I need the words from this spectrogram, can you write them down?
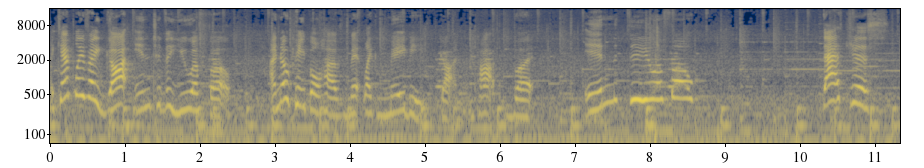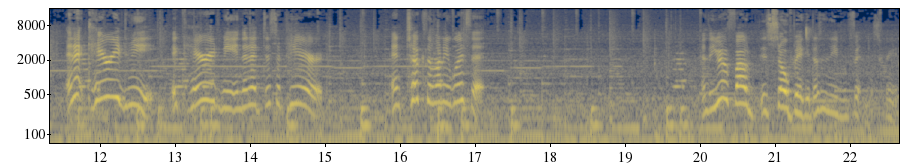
I can't believe I got into the UFO. I know people have met, like maybe gotten on top, but in the UFO, that just and it carried me. It carried me, and then it disappeared, and took the money with it. And the UFO is so big, it doesn't even fit in the screen.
